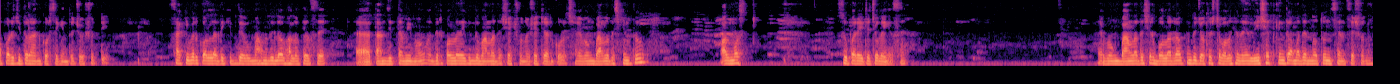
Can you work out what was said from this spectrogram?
অপরাজিত রান করছে কিন্তু চৌষট্টি। সাকিবের কল্লাতে কিন্তু এবং মাহমুদুল্লাহ ভালো খেলছে তানজিদ তামিমও ওদের কল্লাতে কিন্তু বাংলাদেশ একশো উনষাট রান করেছে এবং বাংলাদেশ কিন্তু অলমোস্ট সুপার এইটে চলে গেছে। এবং বাংলাদেশের বোলাররাও কিন্তু যথেষ্ট ভালো খেলে। রিশাদ কিন্তু আমাদের নতুন সেন্সেশন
